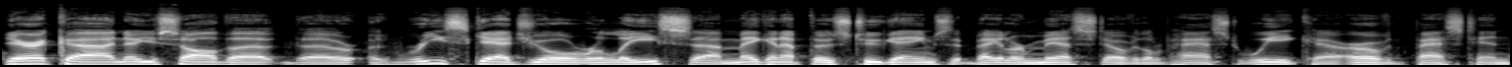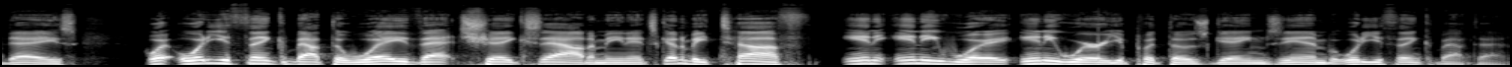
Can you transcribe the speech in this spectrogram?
Derek, uh, I know you saw the the reschedule release, uh, making up those two games that Baylor missed over the past week uh, or over the past ten days. What what do you think about the way that shakes out? I mean, it's going to be tough in any way, anywhere you put those games in. But what do you think about that?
